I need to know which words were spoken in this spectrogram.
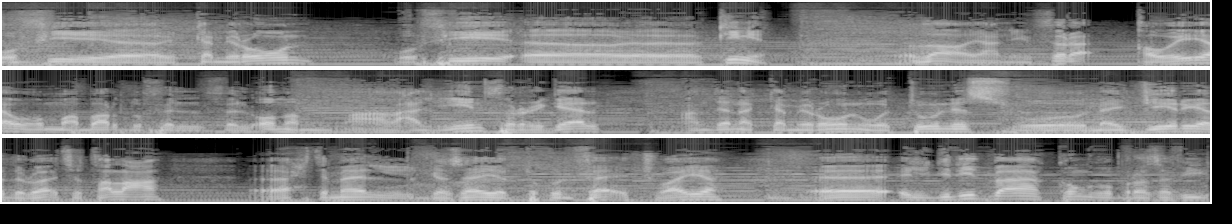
وفي آه، الكاميرون وفي آه، كينيا. لا يعني فرق قوية وهم برضو في في الأمم عاليين في الرجال. عندنا الكاميرون وتونس ونيجيريا دلوقتي طالعة. آه، احتمال الجزائر تكون فائت شوية. آه، الجديد بقى كونغو برازافيل.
